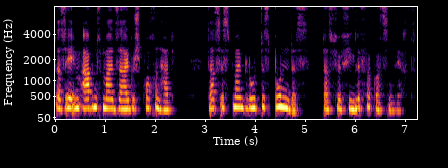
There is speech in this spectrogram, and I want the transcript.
das er im Abendmahlsaal gesprochen hat. Das ist mein Blut des Bundes, das für viele vergossen wird.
